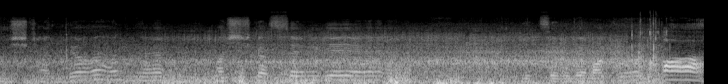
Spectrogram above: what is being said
Yanmışken gönlüm aşka sevgiye Yitirdim aklım Ah!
